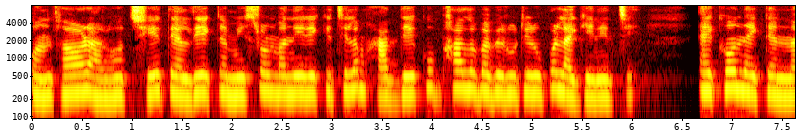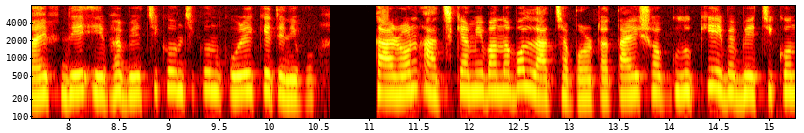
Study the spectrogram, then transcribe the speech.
কর্নফ্লাওয়ার আর হচ্ছে তেল দিয়ে একটা মিশ্রণ বানিয়ে রেখেছিলাম, হাত দিয়ে খুব ভালোভাবে রুটির উপর লাগিয়ে নিচ্ছি। এখন একটা নাইফ দিয়ে এভাবে চিকন চিকন করে কেটে নিব। কারণ আজকে আমি বানাবো লাচ্চা পরোটা। তাই সবগুলোকে এভাবে চিকন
